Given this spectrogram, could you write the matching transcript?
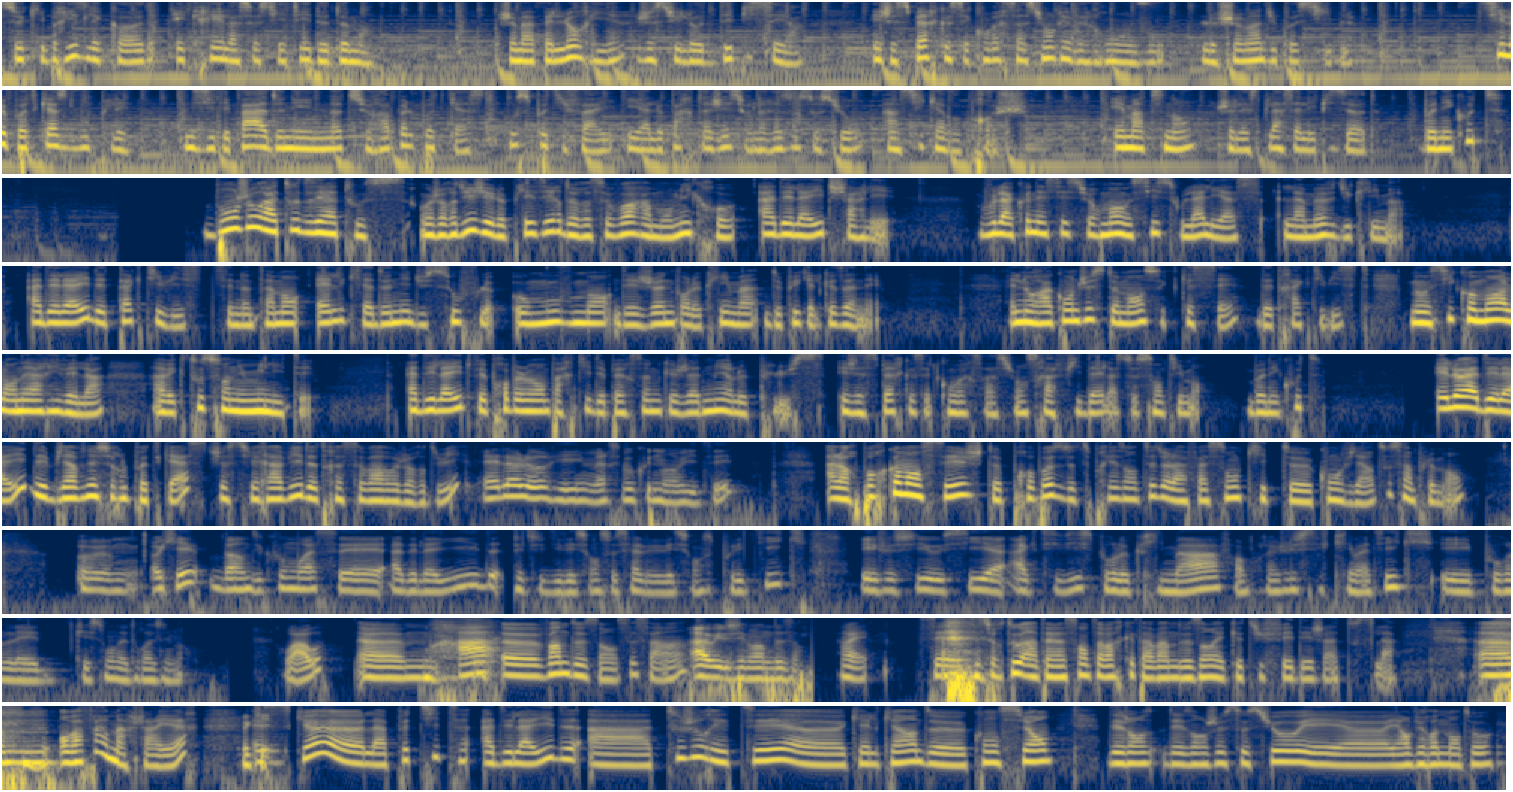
ceux qui brisent les codes et créent la société de demain. Je m'appelle Laurie, je suis l'hôte d'Epicéa et j'espère que ces conversations révéleront en vous le chemin du possible. Si le podcast vous plaît, n'hésitez pas à donner une note sur Apple Podcast ou Spotify et à le partager sur les réseaux sociaux ainsi qu'à vos proches. Et maintenant, je laisse place à l'épisode. Bonne écoute Bonjour à toutes et à tous. Aujourd'hui, j'ai le plaisir de recevoir à mon micro Adélaïde Charlier. Vous la connaissez sûrement aussi sous l'alias La meuf du climat. Adélaïde est activiste, c'est notamment elle qui a donné du souffle au mouvement des jeunes pour le climat depuis quelques années. Elle nous raconte justement ce que c'est d'être activiste, mais aussi comment elle en est arrivée là, avec toute son humilité. Adélaïde fait probablement partie des personnes que j'admire le plus et j'espère que cette conversation sera fidèle à ce sentiment. Bonne écoute. Hello Adélaïde et bienvenue sur le podcast. Je suis ravie de te recevoir aujourd'hui. Hello Laurie, merci beaucoup de m'inviter. Alors pour commencer, je te propose de te présenter de la façon qui te convient tout simplement. Euh, ok, ben du coup moi c'est Adélaïde, j'étudie les sciences sociales et les sciences politiques et je suis aussi euh, activiste pour le climat, enfin pour la justice climatique et pour les questions des droits humains. Waouh euh, À 22 ans, c'est ça hein? Ah oui, j'ai 22 ans. Ouais. C'est surtout intéressant de savoir que tu as 22 ans et que tu fais déjà tout cela. Euh, on va faire marche arrière. Est-ce que euh, la petite Adélaïde a toujours été quelqu'un de conscient des, des enjeux sociaux et, environnementaux?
